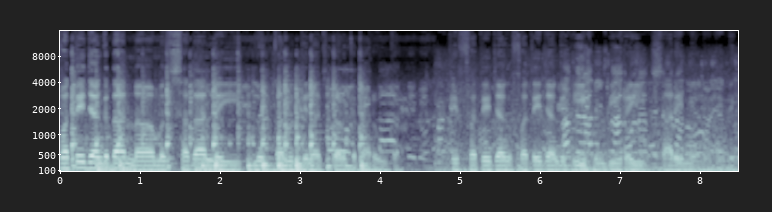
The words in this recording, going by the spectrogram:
ਫਤਿਹ ਜੰਗ ਦਾ ਨਾਮ ਸਦਾ ਲਈ ਲੋਕਾਂ ਦੇ ਦਿਲਾਂ 'ਚ ਧੜਕਦਾ ਰਹੂਗਾ। ਤੇ ਫਤਿਹ ਜੰਗ ਫਤਿਹ ਜੰਗ ਹੀ ਹੁੰਦੀ ਰਹੀ ਸਾਰੇ ਮੇਲੇ ਦੇ ਵਿੱਚ।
